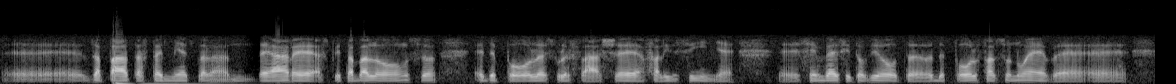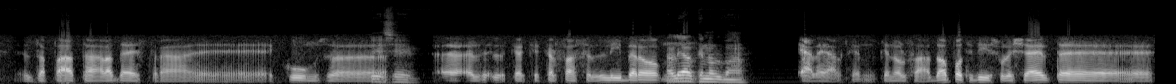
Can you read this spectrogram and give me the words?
eh, Zapata sta in mezzo alle aree aspetta ballons e De Paul sulle fasce a fare l'insigne. Eh, se invece Toviot, De Paul fa il suo 9, eh, Zapata alla destra, eh, Coombs sì, sì. Eh, che, che, fa libero. Aleal che non va. E Aleal che, che non fa. Dopo ti dico sulle scelte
